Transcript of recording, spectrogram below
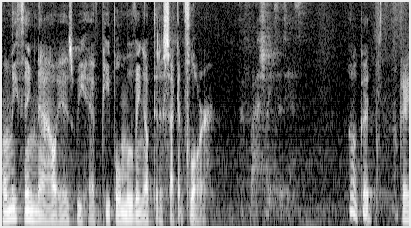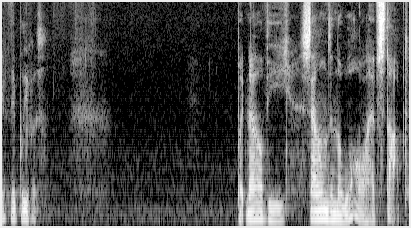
only thing now is we have people moving up to the second floor. The flashlight says yes. Oh, good. Okay, they believe us. But now the sounds in the wall have stopped.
